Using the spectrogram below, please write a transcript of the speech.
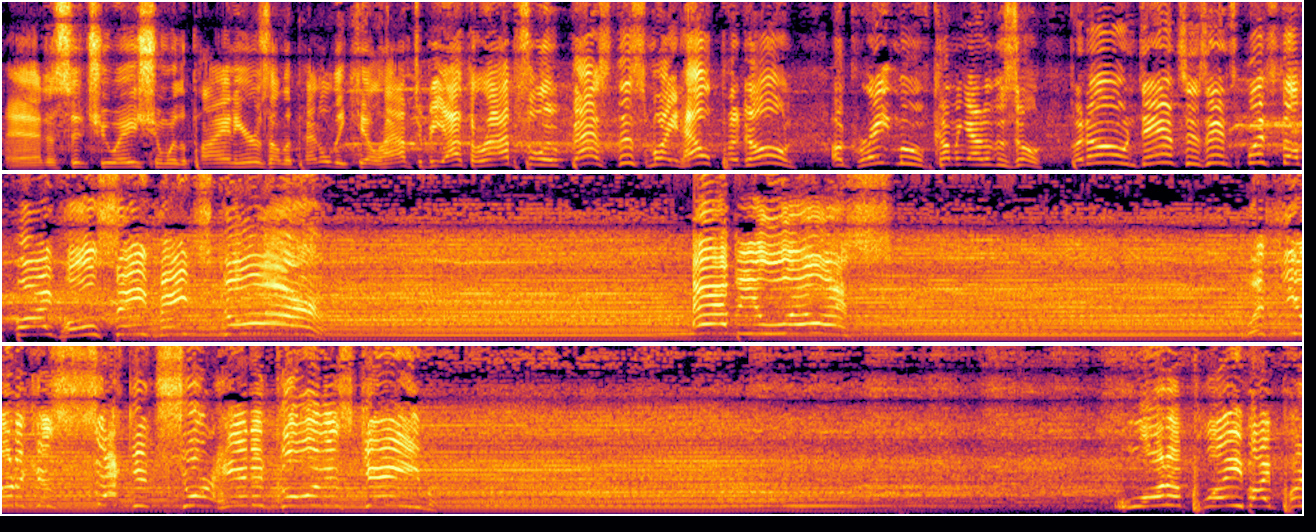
And a situation where the Pioneers on the penalty kill have to be at their absolute best. This might help Pedone. A great move coming out of the zone. Pedone dances in, splits the five hole save, made score! Abby Lillis with Utica's second shorthanded goal of this game. What a play by Pedone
